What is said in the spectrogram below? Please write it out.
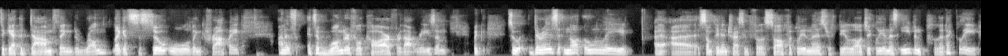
to get the damn thing to run. Like it's so old and crappy. And it's it's a wonderful car for that reason. But so there is not only uh, uh, something interesting philosophically in this or theologically in this, even politically.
